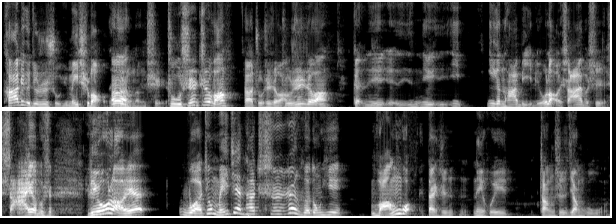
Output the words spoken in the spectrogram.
他这个就是属于没吃饱的那种能吃。主食之王，啊，主食之王。主，食之王。跟你你一一跟他比，刘老爷啥也不是，啥也不是，刘老爷，我就没见他吃任何东西亡过。但是那回张氏酱骨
